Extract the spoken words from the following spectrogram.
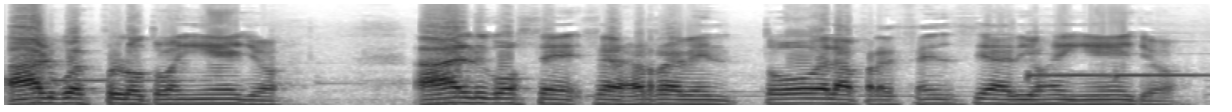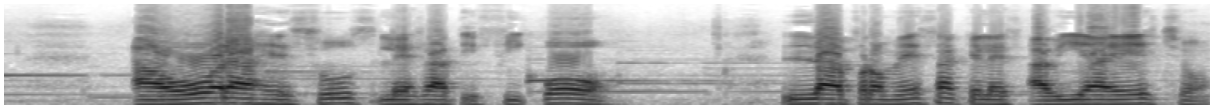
Algo explotó en ellos. Algo se, se reventó de la presencia de Dios en ellos. Ahora Jesús les ratificó la promesa que les había hecho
